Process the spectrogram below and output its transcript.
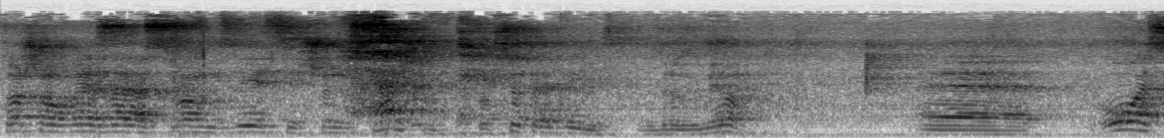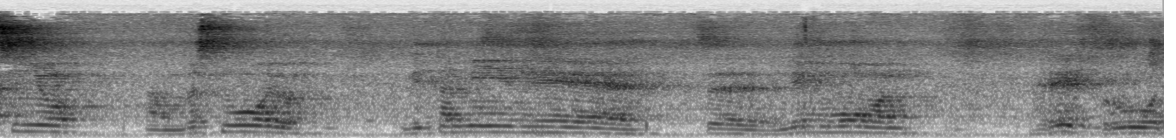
То, що ви зараз вам здається, що не смачно, то все треба їсти. Зрозуміло? Е, осінню, там, весною, вітаміни, це лимон, грейпфрут,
